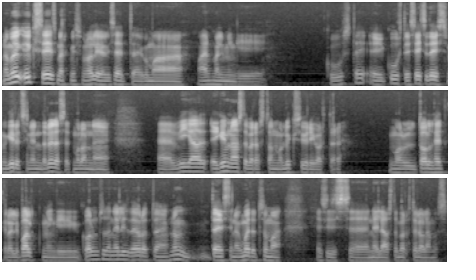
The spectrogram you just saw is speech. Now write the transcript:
no ma, üks eesmärk, mis mul oli, oli see, et kui ma, ma arvan, et ma olin mingi kuusteist, ei kuusteist, seitseteist, siis ma kirjutasin endale üles, et mul on äh, viie, ei kümne aasta pärast on mul üks üürikorter. mul tol hetkel oli palk mingi kolmsada, nelisada eurot, no täiesti nagu mõttetu summa. ja siis äh, nelja aasta pärast oli olemas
